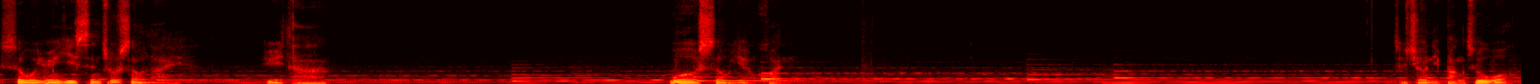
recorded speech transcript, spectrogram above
是我愿意伸出手来与他握手言欢。求求你帮助我。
